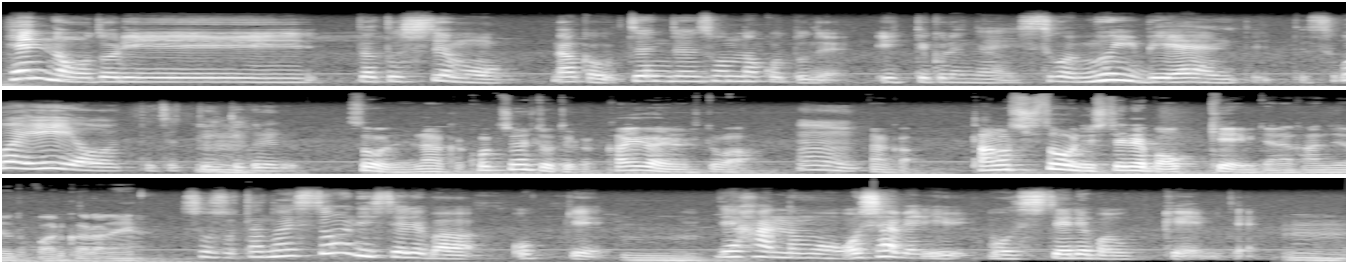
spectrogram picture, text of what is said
変な踊りだとしてもなんか全然そんなことで言ってくれない。すごい「ムイビエン」って言って「すごいいいよ」ってずっと言ってくれる。そうね。なんかこっちの人というか海外の人はうん、なんか楽しそうにしてれば OK みたいな感じのとこあるからね。そうそう楽しそうにしてれば OK うん。であのもうおしゃべりをしてれば OK みたいな。うん。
